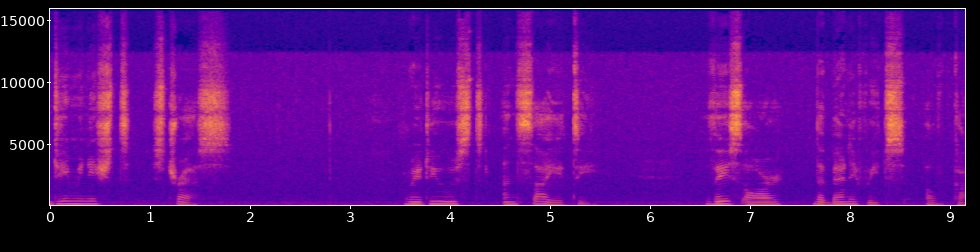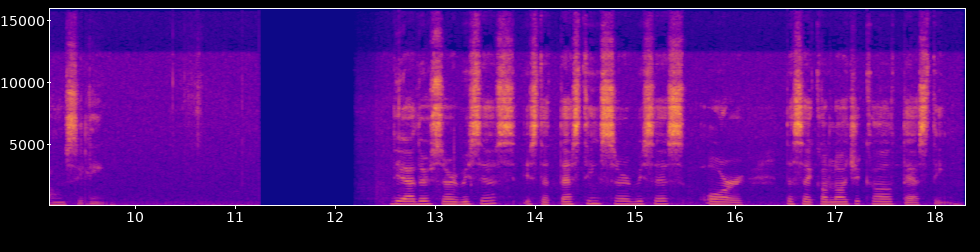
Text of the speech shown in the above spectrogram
diminished stress, reduced anxiety. These are the benefits of counseling. The other services is the testing services or the psychological testing.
